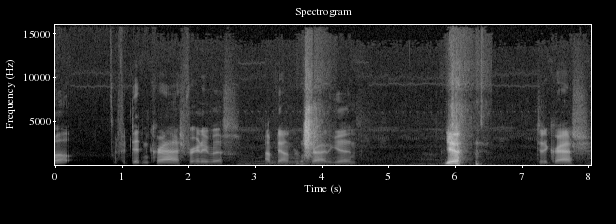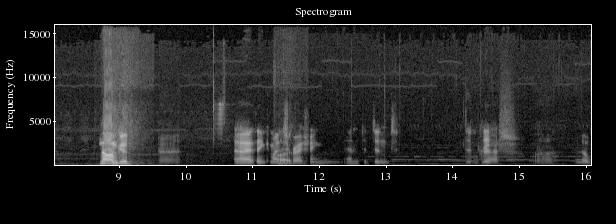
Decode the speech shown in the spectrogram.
Well, if it didn't crash for any of us, I'm down to try it again. Yeah. Did it crash? No, I'm good. Uh, I think mine's Alright. crashing, and it didn't. didn't Yeah. crash. Uh, Nope.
